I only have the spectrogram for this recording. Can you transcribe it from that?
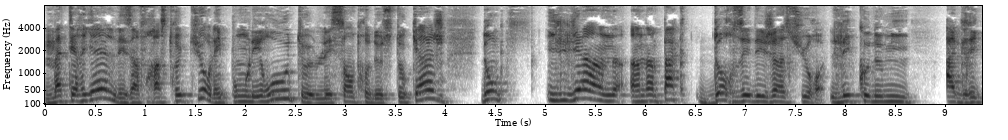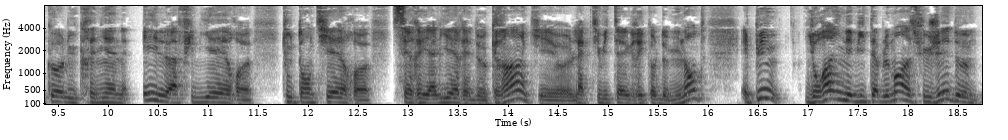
matérielles, les infrastructures, les ponts, les routes, euh, les centres de stockage. Donc il y a un, impact d'ores et déjà sur l'économie agricole ukrainienne et la filière euh, tout entière céréalière et de grains, qui est l'activité agricole dominante. Et puis, il y aura inévitablement un sujet de,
